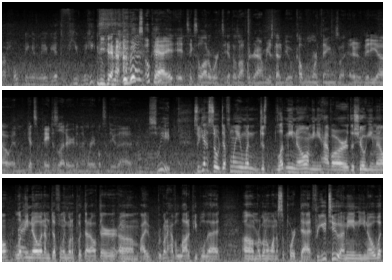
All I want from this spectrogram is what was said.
We're hoping in maybe a few weeks. Yeah. Few weeks? Okay. Yeah, it, it takes a lot of work to get those off the ground. We just got to do a couple more things, uh, edit a video, and get some pages lettered, and then we're able to do that. Sweet. So yeah, so definitely when just let me know. I mean, you have our the show email. Let me know, and I'm definitely going to put that out there. Okay. Um, I we're going to have a lot of people that um, are going to want to support that for you too. I mean, you know what?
